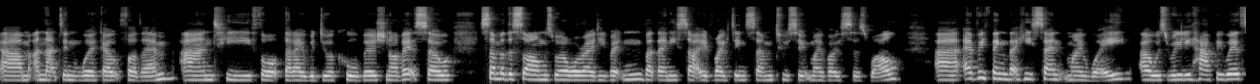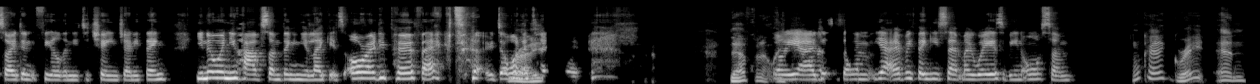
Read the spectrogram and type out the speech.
um, and that didn't work out for them. And he thought that I would do a cool version of it. So some of the songs were already written, but then he started writing some to suit my voice as well. Uh, everything that he sent my way, I was really happy with. So I didn't feel the need to change anything. You know, when you have something and you're like, it's already perfect, I don't want right. to change it. Definitely. So yeah, I just um yeah, everything he sent my way has been awesome. Okay, great. And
